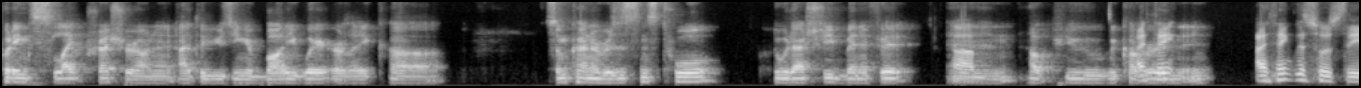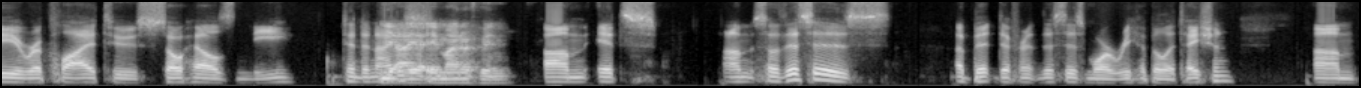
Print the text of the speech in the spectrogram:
putting slight pressure on it, either using your body weight or like uh, some kind of resistance tool, it would actually benefit Um, and help you recover. I think- in- in- I think this was the reply to Sohel's knee tendonitis. yeah, yeah, it might have been. Um, it's um, so this is a bit different. This is more rehabilitation, um,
